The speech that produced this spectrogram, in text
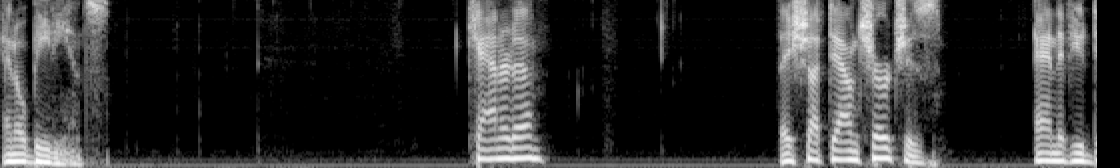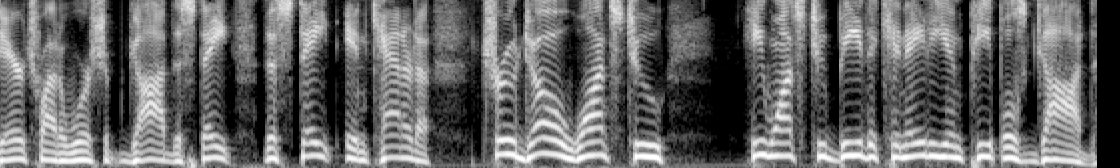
and obedience. Canada, they shut down churches. And if you dare try to worship God, the state, the state in Canada, Trudeau wants to, he wants to be the Canadian people's God.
